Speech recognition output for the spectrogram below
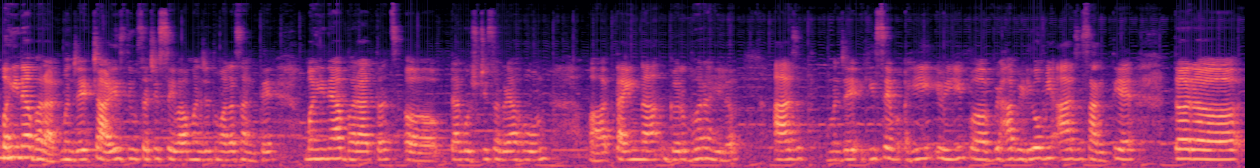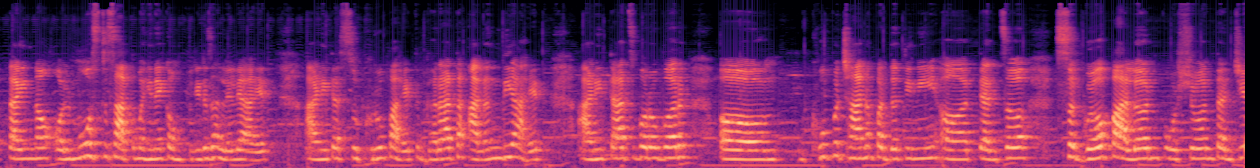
महिन्याभरात म्हणजे चाळीस दिवसाची सेवा म्हणजे तुम्हाला सांगते महिन्याभरातच त्या गोष्टी सगळ्या होऊन ताईंना गर्भ राहिलं. आज म्हणजे ही सेव ही ही हा व्हिडिओ मी आज सांगते तर ताईंना ऑलमोस्ट सात महिने कंप्लीट झालेले आहेत आणि त्या सुखरूप आहेत घरात आनंदी आहेत आणि त्याचबरोबर खूप छान पद्धतीने त्यांचं सगळं पालन पोषण त्यांची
